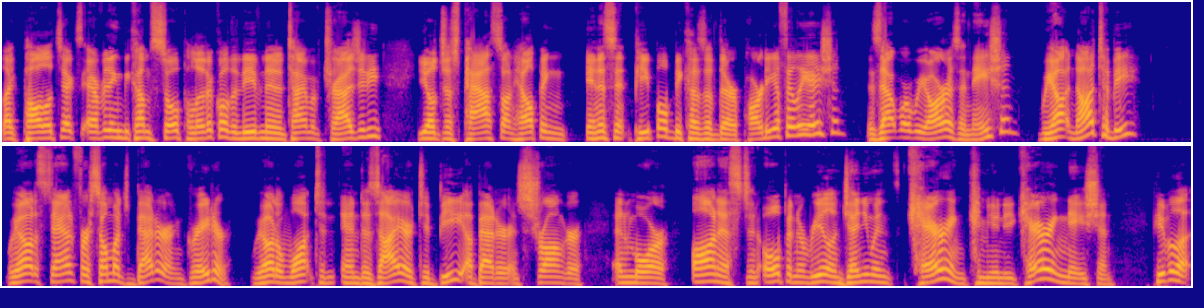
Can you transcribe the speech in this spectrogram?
Like politics everything becomes so political that even in a time of tragedy you'll just pass on helping innocent people because of their party affiliation? Is that where we are as a nation? We ought not to be. We ought to stand for so much better and greater. We ought to want to and desire to be a better and stronger and more honest and open and real and genuine caring community, caring nation. People that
